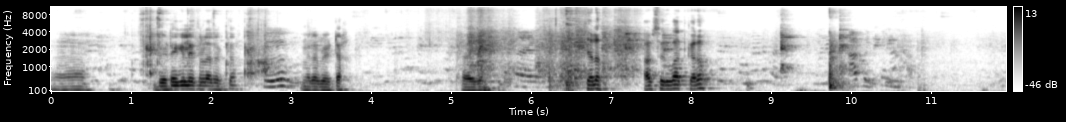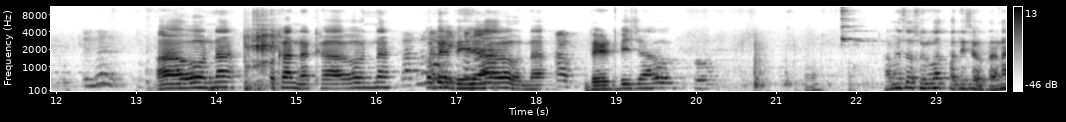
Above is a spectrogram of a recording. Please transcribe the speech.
हाँ, बेटे के लिए थोड़ा रख दो। हम्म, मेरा बेटा। खाएगा। चलो अब शुरुआत करो। आओ ना ओ खाना खाओ ना ओ बेबी आओ ना बैठ भी जाओ। हमेशा शुरुआत पति से होता है ना?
